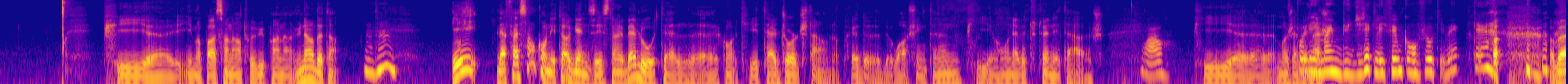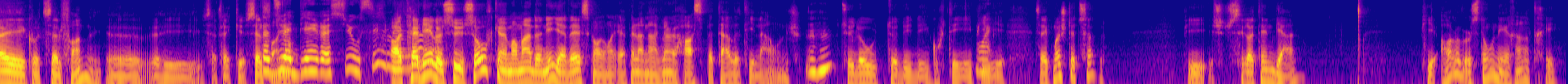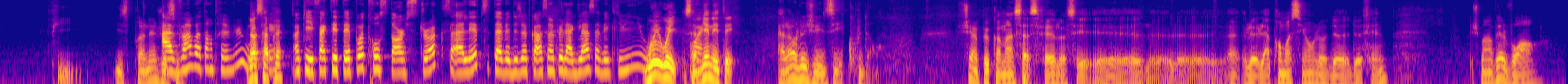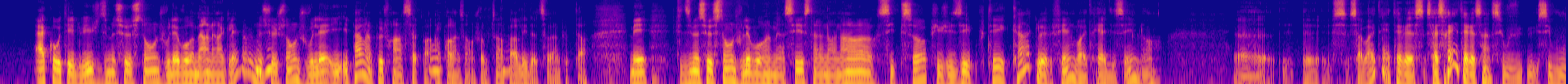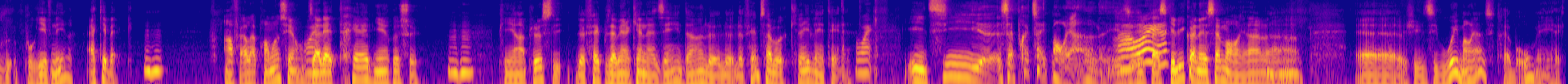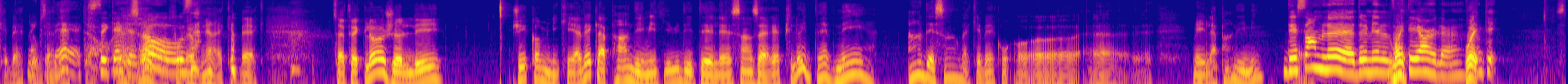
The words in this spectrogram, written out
Puis, euh, il m'a passé en entrevue pendant une heure de temps. Mm-hmm. Et la façon qu'on était organisé, c'était un bel hôtel euh, qui était à Georgetown, près de, de, Washington. Puis, on avait tout un étage. Wow. Puis euh, moi, j'avais. Pas les mêmes budgets que les films qu'on fait au Québec. Ah ben, écoute, c'est le fun. Euh, ça fait que c'est le fun. Dû être bien reçu aussi, j'imagine. Ah, très bien reçu. Sauf qu'à un moment donné, il y avait ce qu'on appelle en anglais un hospitality lounge. Mm-hmm. Tu sais, là où tu as des, des goûters. Puis, c'est que moi, j'étais tout seul. Puis, je sirotais une bière. Puis, Oliver Stone est rentré. Puis, il se prenait. Avant votre entrevue? non, c'est après? OK. Fait que tu n'étais pas trop starstruck, ça allait? Tu t'avais déjà cassé un peu la glace avec lui? Oui, oui, ça a bien été. Alors là, j'ai dit, écoute Je sais un peu comment ça se fait, là. C'est euh, la promotion là, de, de film. Je m'en vais le voir à côté de lui. Je dis, Monsieur Stone, je voulais vous remercier en anglais. Mm-hmm. Monsieur Stone, je voulais. Il, parle un peu français, par, par exemple. Je vais vous en parler de ça un peu plus tard. Mais je dis, Monsieur Stone, je voulais vous remercier. C'était un honneur, ci puis ça. Puis j'ai dit, écoutez, quand le film va être réalisé, là, euh, euh, ça va être intéressant. Ça serait intéressant si vous, si vous pourriez venir à Québec, mm-hmm. en faire la promotion. Vous allez être très bien reçu. Puis en plus, le fait que vous avez un Canadien dans le, film, ça va créer de l'intérêt. Ouais. Il dit, euh, ça pourrait être Montréal? Ah parce hein? que lui connaissait Montréal. Hein. Mm-hmm. Euh, j'ai dit, oui, Montréal, c'est très beau, mais Québec, là, vous Québec, c'est quelque chose. Il faudrait venir à Québec. ça fait que là, je l'ai, j'ai communiqué. Avec la pandémie, il y a eu des délais sans arrêt. Puis là, il devait venir en décembre à Québec. Euh, mais la pandémie, Décembre là, 2021. Oui. Là. oui.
